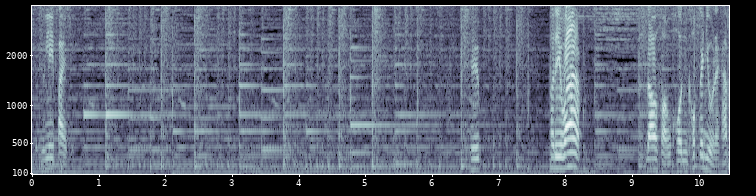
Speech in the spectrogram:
อย่าเพิ่งรีบไปสิ คือพอดีว่าเราสองคนคบกันอยู่นะครับ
